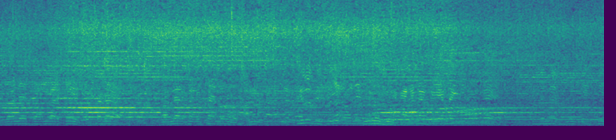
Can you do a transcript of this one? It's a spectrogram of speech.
ఇవాళ స్వామివారికి కొత్తగా బంగారు కలశాలు అలంకారాలు ఈరోజు ఈరోజు ఈరోజు బియ్యంలో ఈరోజే పొద్దున్నే పూజ చేసి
